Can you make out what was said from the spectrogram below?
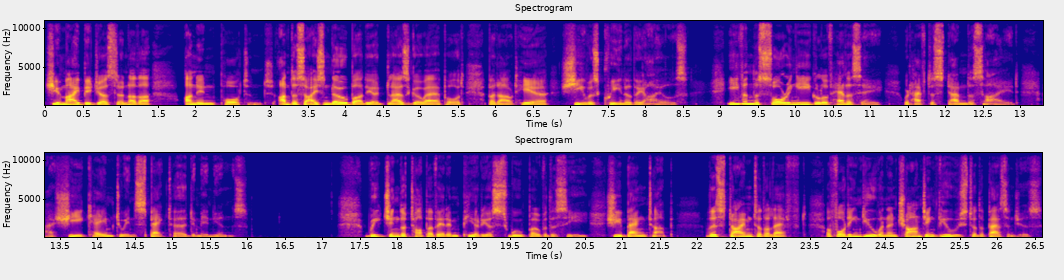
She might be just another unimportant, undersized nobody at Glasgow Airport, but out here she was Queen of the Isles. Even the soaring eagle of Hélice would have to stand aside as she came to inspect her dominions. Reaching the top of her imperious swoop over the sea, she banked up, this time to the left, affording new and enchanting views to the passengers,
